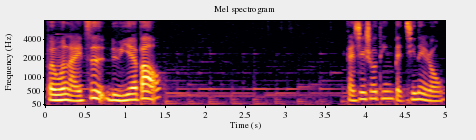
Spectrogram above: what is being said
本文来自《旅业报》，感谢收听本期内容。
